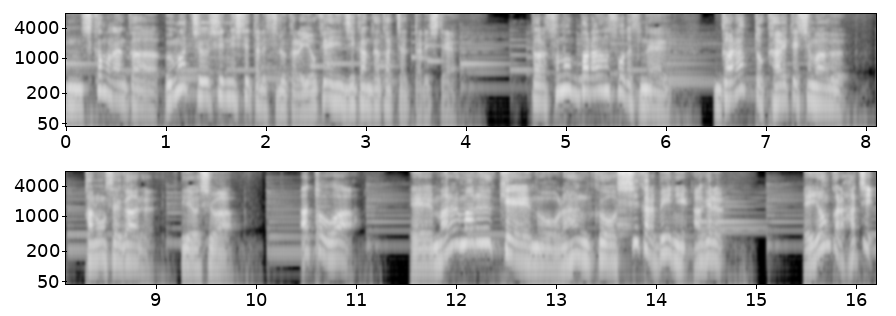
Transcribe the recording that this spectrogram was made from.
うん、しかもなんか、馬中心にしてたりするから余計に時間かかっちゃったりして。だからそのバランスをですね、ガラッと変えてしまう可能性がある、秀吉は。あとは、えー、〇〇系のランクを C から B に上げる。えー、4から8。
